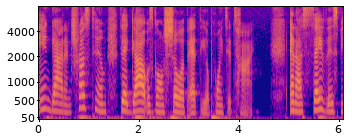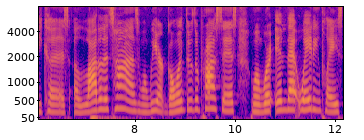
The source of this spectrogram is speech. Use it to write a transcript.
in God and trust him that God was going to show up at the appointed time. And I say this because a lot of the times when we are going through the process, when we're in that waiting place,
